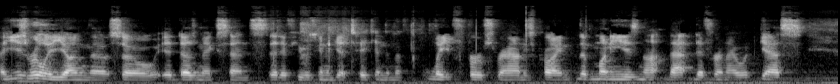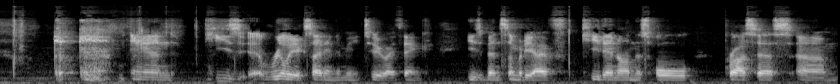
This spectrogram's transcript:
He's really young though, so it does make sense that if he was going to get taken in the late first round, he's probably the money is not that different, I would guess. and he's uh, really exciting to me too. I think he's been somebody I've keyed in on this whole process um,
